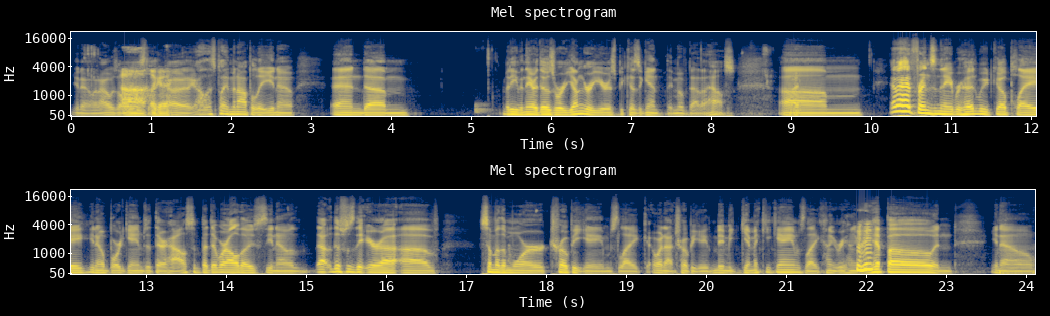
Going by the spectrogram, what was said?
you know, and I was always uh, like, okay. oh, let's play Monopoly, you know, and um, but even there, those were younger years because again, they moved out of the house. Right. Um, and I had friends in the neighborhood. We'd go play, you know, board games at their house, but there were all those, you know, that this was the era of some of the more tropey games, like or not tropey games, maybe gimmicky games like Hungry Hungry mm-hmm. Hippo and you know,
